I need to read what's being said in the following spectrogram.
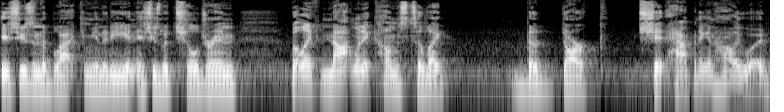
issues in the black community and issues with children, but like not when it comes to like the dark shit happening in Hollywood.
